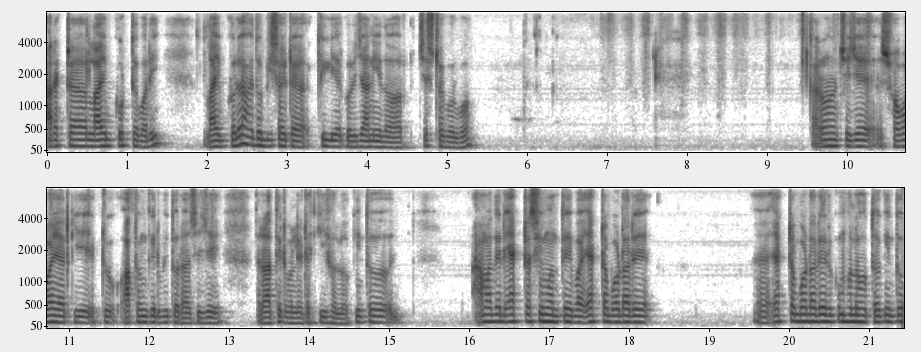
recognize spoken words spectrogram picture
আরেকটা লাইভ করতে পারি। লাইভ করে হয়তো বিষয়টা ক্লিয়ার করে জানিয়ে দেওয়ার চেষ্টা করব। কারণ হচ্ছে যে সবাই আর কি একটু আতঙ্কের ভিতরে আছে যে রাতের বেলা এটা কি হলো। কিন্তু আমাদের একটা সীমান্তে বা একটা বর্ডারে একটা বর্ডারে এরকম হলে হতো, কিন্তু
